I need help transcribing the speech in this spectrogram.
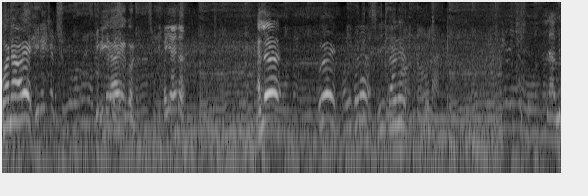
बना है भैया है कौन भैया है ना हेलो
